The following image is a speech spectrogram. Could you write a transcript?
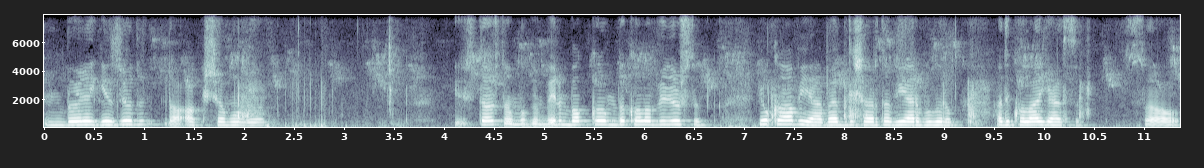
Böyle geziyordum da akşam oluyor. İstersen bugün benim bakkalımda kalabilirsin. Yok abi ya ben dışarıda bir yer bulurum. Hadi kolay gelsin. Sağ ol.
